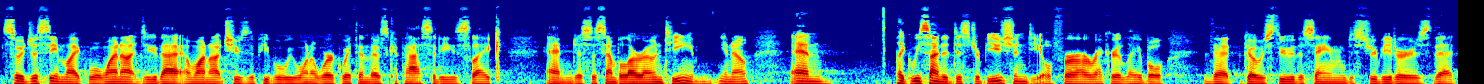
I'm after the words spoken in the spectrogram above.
so it just seemed like, well, why not do that, and why not choose the people we want to work with in those capacities, like, and just assemble our own team, you know? And like we signed a distribution deal for our record label that goes through the same distributors that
